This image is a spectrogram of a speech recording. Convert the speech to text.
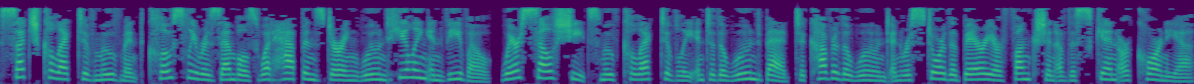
Such collective movement closely resembles what happens during wound healing in vivo, where cell sheets move collectively into the wound bed to cover the wound and restore the barrier function of the skin or cornea.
